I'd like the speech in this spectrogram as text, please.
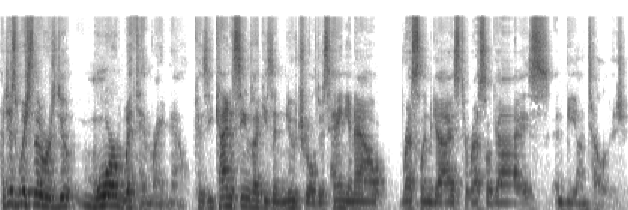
I just wish there was do more with him right now because he kind of seems like he's a neutral, just hanging out, wrestling guys to wrestle guys and be on television.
